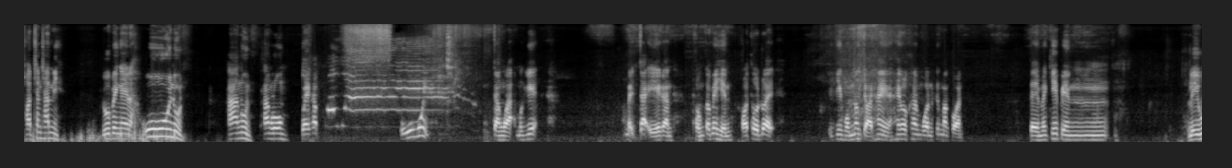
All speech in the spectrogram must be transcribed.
ช็อตชั้นๆนี่ ดูเป็นไงล่ะอู้นู่น ทางนู่นทางลงไว้ครับอู้ยจังหวะเมื่อกี้ไม่จะเอกัน ผมก็ไม่เห็นขอโทษด้วยจริงๆผมต้องจอดให้ให้รถข้างบนขึ้นมาก่อน แต่เมื่อกี้เป็นรีโว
